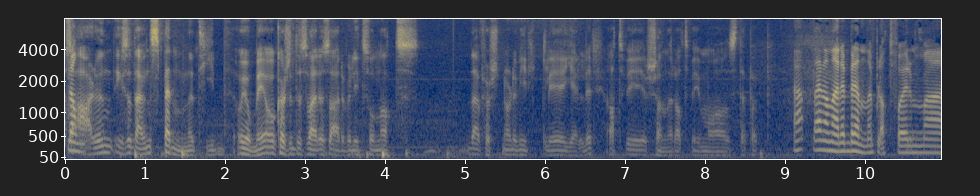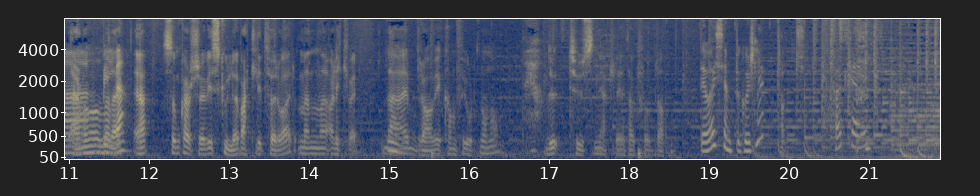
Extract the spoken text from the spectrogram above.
Og så er det, jo en, sant, det er jo en spennende tid å jobbe i, og kanskje dessverre så er det vel litt sånn at det er først når det virkelig gjelder, at vi skjønner at vi må steppe up. Ja, det er den der brennende plattform-bildet. ja, som kanskje vi skulle vært litt føre var, men allikevel. Det er bra vi kan få gjort noe nå. Du, tusen hjertelig takk for praten. det var kjempekoselig. Takk. Takk, Erik.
